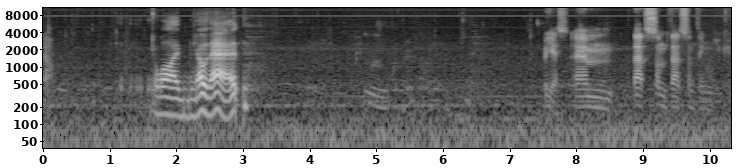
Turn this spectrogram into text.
doesn't. Well, I know that. Hmm. But yes, um, that's some that's something you can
